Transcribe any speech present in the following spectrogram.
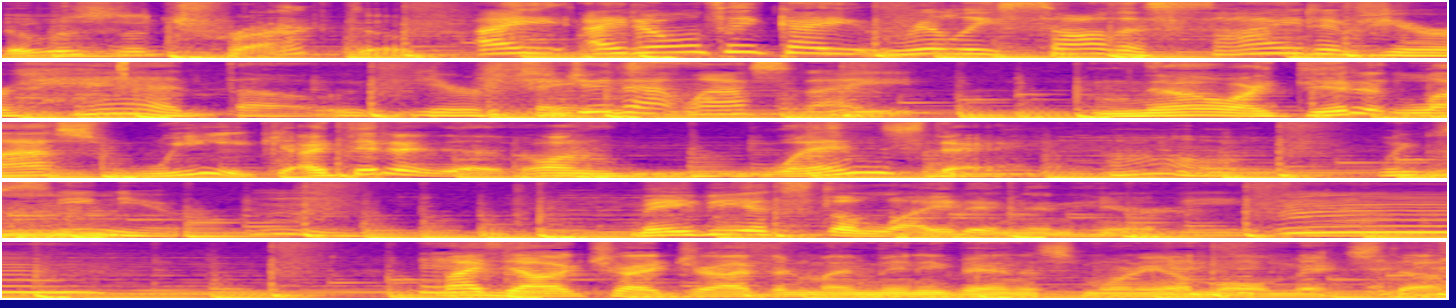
it was attractive. I, I don't think I really saw the side of your head, though. Your Did face. you do that last night? No, I did it last week. I did it uh, on Wednesday. Oh, we've seen you. Maybe it's the lighting in here. My dog tried driving my minivan this morning. I'm all mixed up.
